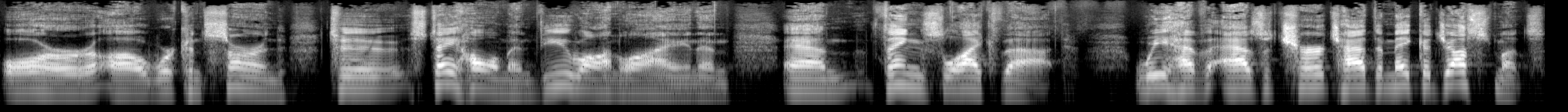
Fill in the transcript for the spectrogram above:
or uh, were concerned to stay home and view online and, and things like that. We have, as a church, had to make adjustments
